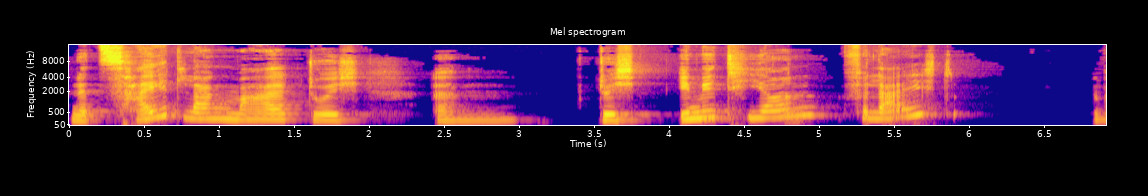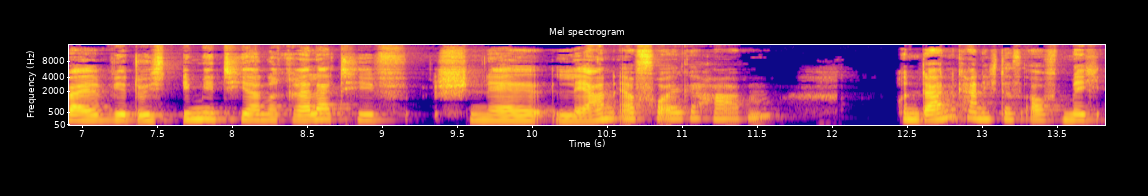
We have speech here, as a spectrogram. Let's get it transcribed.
eine Zeit lang mal durch, ähm, durch imitieren vielleicht, weil wir durch imitieren relativ schnell Lernerfolge haben. Und dann kann ich das auf mich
